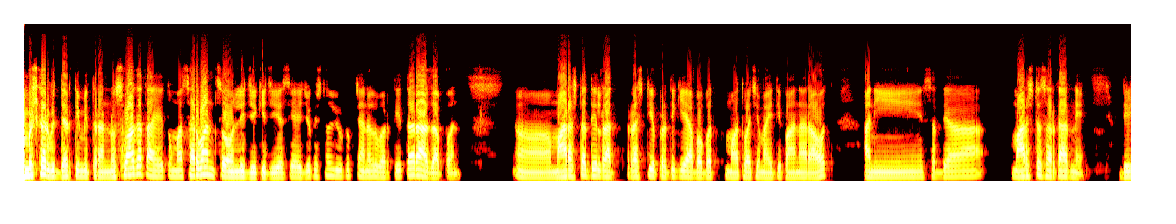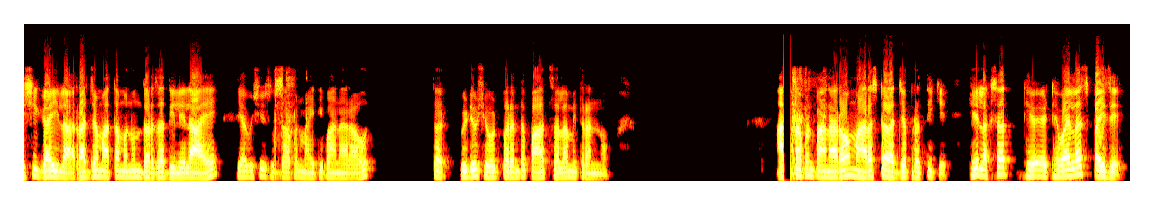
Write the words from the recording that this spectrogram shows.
नमस्कार विद्यार्थी मित्रांनो स्वागत आहे तुम्हा सर्वांचं only G K G S या एज्युकेशनल युट्यूब चॅनलवरती तर आज आपण महाराष्ट्रातील राष्ट्रीय प्रतीक याबाबत महत्वाची माहिती पाहणार आहोत. आणि सध्या महाराष्ट्र सरकारने देशी गाईला राज्यमाता म्हणून दर्जा दिलेला आहे. याविषयी सुद्धा आपण माहिती पाहणार आहोत. तर व्हिडिओ शेवटपर्यंत पाहत चला मित्रांनो. आता आपण पाहणार आहोत महाराष्ट्र राज्य प्रतीके. हे लक्षात ठे- ठेवायलाच पाहिजे.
